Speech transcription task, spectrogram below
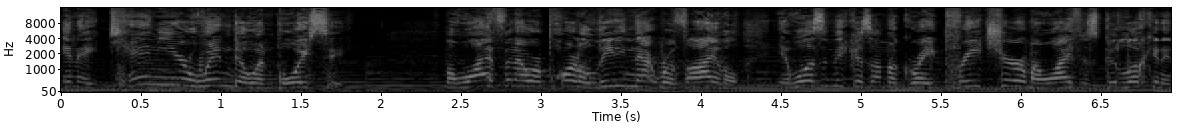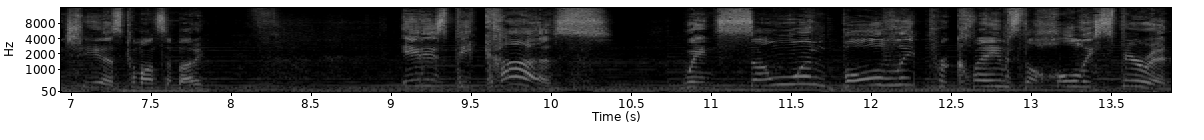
in a 10 year window in Boise. My wife and I were part of leading that revival. It wasn't because I'm a great preacher. My wife is good looking, and she is. Come on, somebody. It is because when someone boldly proclaims the Holy Spirit,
